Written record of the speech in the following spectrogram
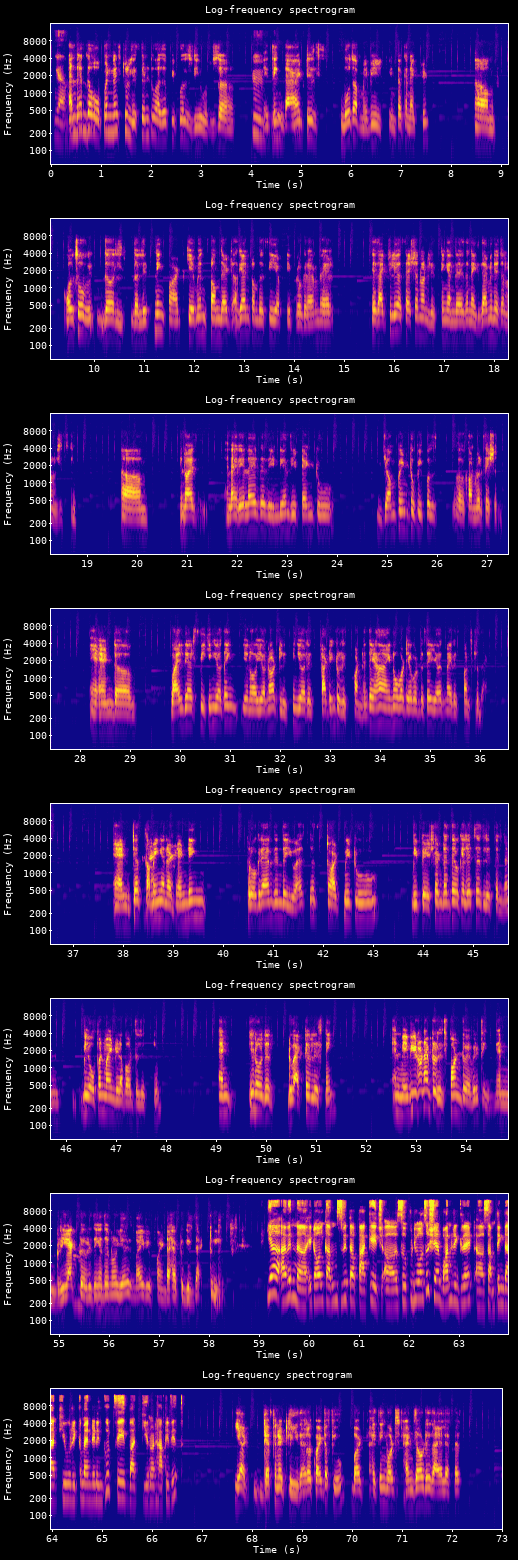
yeah and then the openness to listen to other people's views uh, hmm. i think that is both are maybe interconnected um, also the the listening part came in from that again from the cft program where there's actually a session on listening and there's an examination on listening. Um, you know as, and i realize as indians we tend to jump into people's uh, and um, while they are speaking, you're saying, you know, you're not listening, you're starting to respond and say, ah, I know what you're going to say, here's my response to that. And just coming and attending programs in the US just taught me to be patient and say, okay, let's just listen and be open minded about the listening. and you know the, do active listening and maybe you don't have to respond to everything and react to everything and say, no, here is my viewpoint i have to give that to you Yeah, I mean, uh, it all comes with a package. Uh, so, could you also share one regret, uh, something that you recommended in good faith but you're not happy with? Yeah definitely there are quite a few but i think what stands out is ilfs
